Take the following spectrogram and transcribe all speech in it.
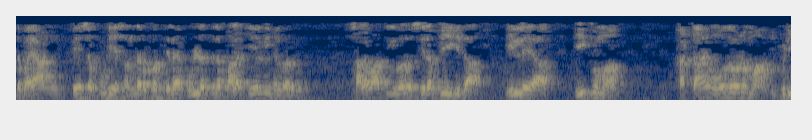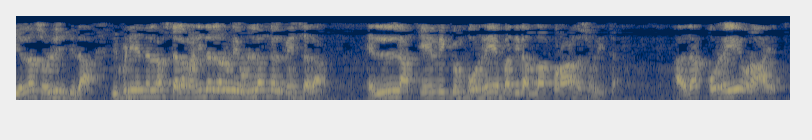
இந்த பயான் பேசக்கூடிய சந்தர்ப்பத்துல உள்ளத்துல பல கேள்விகள் வருது. செலவாத்துக்கு இவ்வளவு சிறப்பீகுதா? இல்லையா? ஈக்குமா? கட்டாயம் ஓதோடுமா இப்படி எல்லாம் சொல்லிக்குதா இப்படி என்றெல்லாம் சில மனிதர்களுடைய உள்ளங்கள் பேசலாம். எல்லா கேள்விக்கும் ஒரே பதில் அல்லா குரான் சொல்லிட்டார் அதுதான் ஒரே ஒரு ஆயத்து.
